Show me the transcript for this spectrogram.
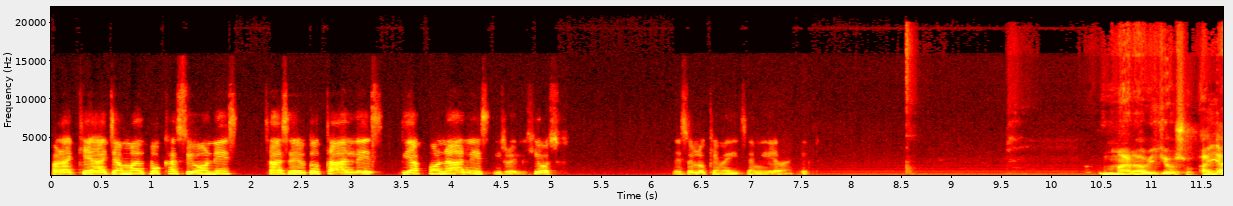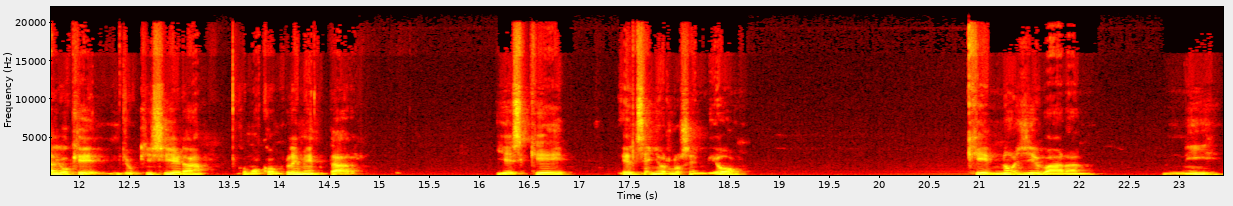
para que haya más vocaciones sacerdotales, diaconales y religiosos. Eso es lo que me dice el Evangelio. Maravilloso. Hay algo que yo quisiera como complementar y es que el Señor los envió que no llevaran ni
